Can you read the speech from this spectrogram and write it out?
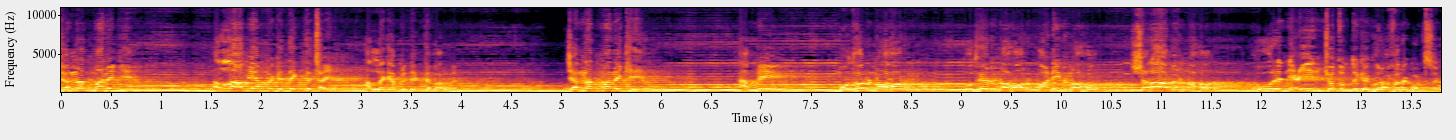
জান্নাত মানে কি? আল্লাহ, আমি আপনাকে দেখতে চাই, আল্লাহকে আপনি দেখতে পারবেন। জান্নাত মানে কি? আপনি মধুর নহর, দুধের নহর, পানির নহর, শরাবের নহর হুরে নিন চতুর্দিকে ঘোরাফেরা করছেন।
